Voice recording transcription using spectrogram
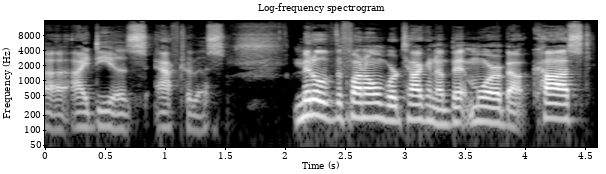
uh, ideas after this. Middle of the funnel, we're talking a bit more about cost.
